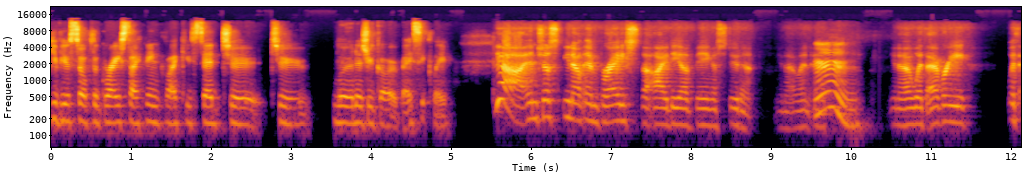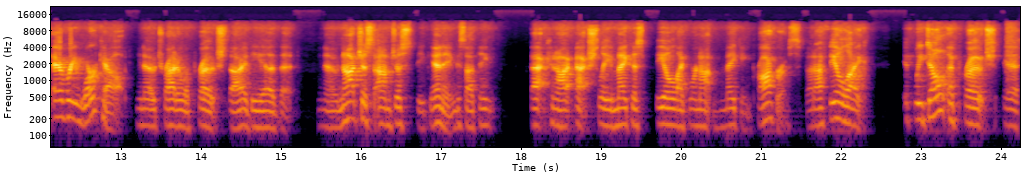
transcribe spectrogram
give yourself the grace. I think, like you said, to to learn as you go, basically. Yeah, and just you know embrace the idea of being a student. You know, and, and mm. you know with every with every workout, you know, try to approach the idea that, you know, not just I'm just beginning, because I think that can actually make us feel like we're not making progress. But I feel like if we don't approach it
